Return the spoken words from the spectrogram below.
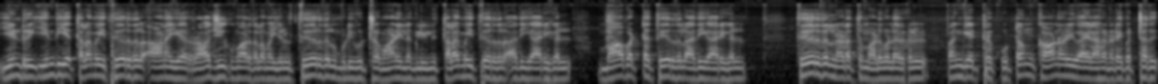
இன்று இந்திய தலைமை தேர்தல் ஆணையர் ராஜீவ்குமார் தலைமையில் தேர்தல் முடிவுற்ற மாநிலங்களின் தலைமை தேர்தல் அதிகாரிகள் மாவட்ட தேர்தல் அதிகாரிகள் தேர்தல் நடத்தும் அலுவலர்கள் பங்கேற்ற கூட்டம் காணொலி வாயிலாக நடைபெற்றது.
